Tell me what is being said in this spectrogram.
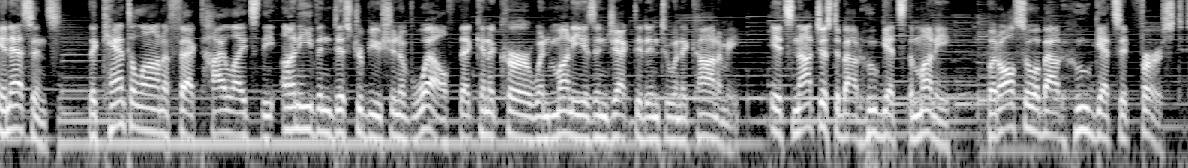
In essence, the Cantillon effect highlights the uneven distribution of wealth that can occur when money is injected into an economy. It's not just about who gets the money, but also about who gets it first.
